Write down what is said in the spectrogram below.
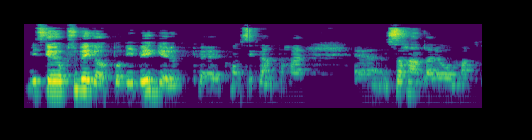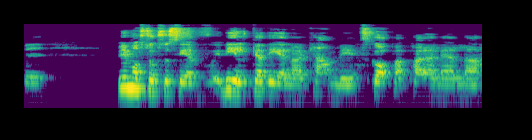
vi ska ju också bygga upp och vi bygger upp eh, konsekvent det här. Eh, så handlar det om att vi vi måste också se vilka delar kan vi skapa parallella,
